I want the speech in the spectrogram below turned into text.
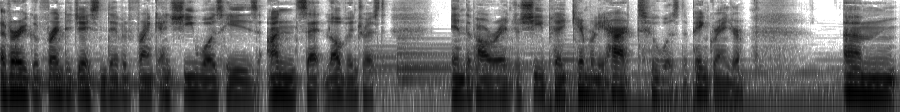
a very good friend to jason david frank and she was his on-set love interest in the Power Rangers. She played Kimberly Hart, who was the Pink Ranger. Um,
